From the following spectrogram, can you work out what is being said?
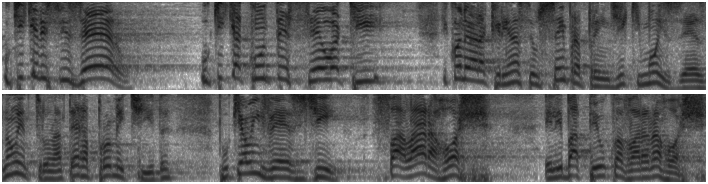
O que, que eles fizeram? O que, que aconteceu aqui? E quando eu era criança, eu sempre aprendi que Moisés não entrou na terra prometida, porque ao invés de falar a rocha, ele bateu com a vara na rocha.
